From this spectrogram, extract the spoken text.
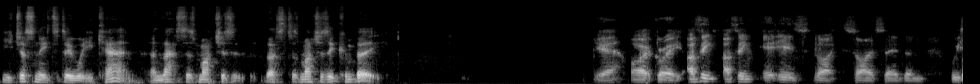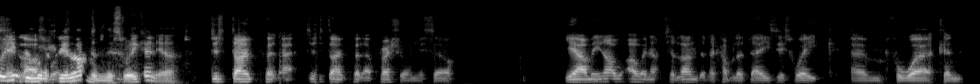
you just need to do what you can, and that's as much as it, that's as much as it can be. Yeah, I agree. I think I think it is like Si said, and we Well, said you've been last week. in London this week, haven't you? Just don't put that. Just don't put that pressure on yourself. Yeah, I mean, I, I went up to London a couple of days this week um, for work, and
